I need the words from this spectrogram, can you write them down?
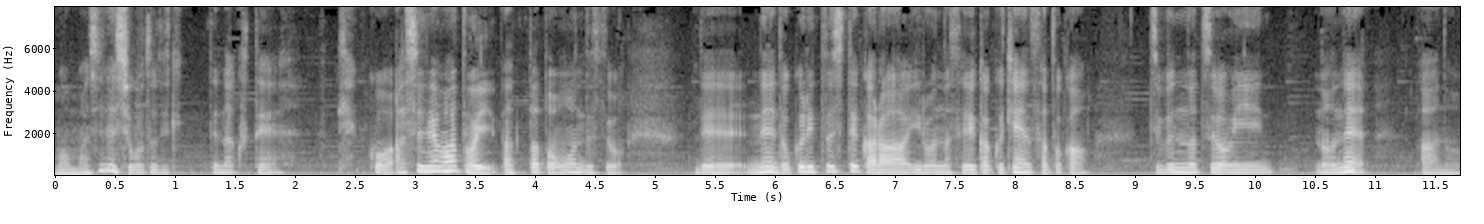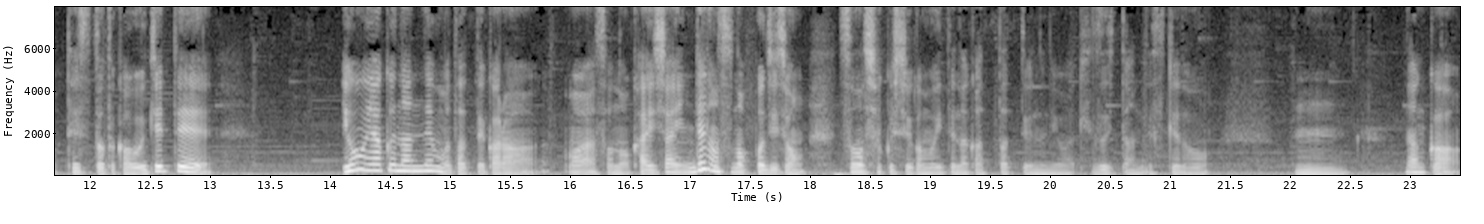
まあマジで仕事できてなくて結構足手まといだったと思うんですよ。でね独立してからいろんな性格検査とか自分の強みのねあのテストとかを受けてようやく何年も経ってからまあその会社員でのそのポジションその職種が向いてなかったっていうのには気づいたんですけどうんなんか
